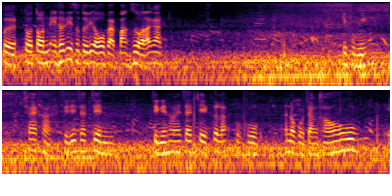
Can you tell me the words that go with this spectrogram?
เปิดตัวตนเอ t ท r รี่สตูดิโอแบบบางส่วนแล้วกันที่ฟูมิใช่ค่ะ สิ่งที่ชัดเจน สิ่งนี้ทำให้ชัดเจนขึ้นละคุณครูฮานโนโกะจังเขาเอ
